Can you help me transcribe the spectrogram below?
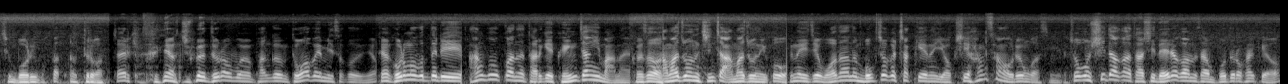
지금 머리 막 아, 들어가 자 이렇게 그냥 주변 돌아보면 방금 도마뱀이 있었거든요. 그냥 그런 것들이 한국과는 다르게 굉장히 많아요. 그래서 아마존은 진짜 아마존이고 근데 이제 원하는 목적을 찾기에는 역시 항상 어려운 것 같습니다. 조금 쉬다가 다시 내려가면서 한번 보도록 할게요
